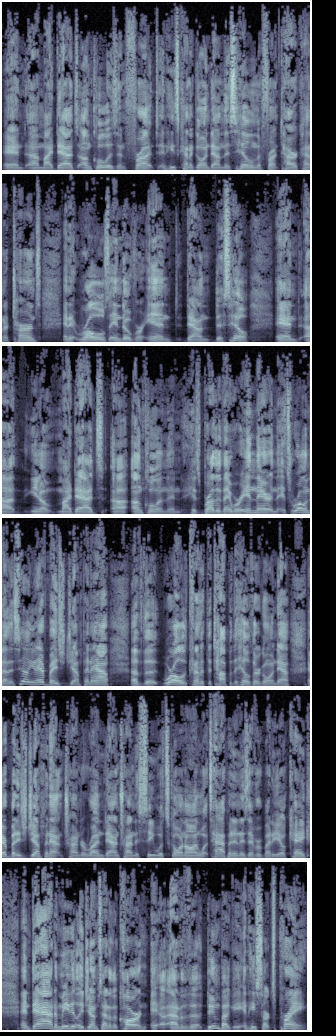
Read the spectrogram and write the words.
and uh, my dad's uncle is in front and he's kind of going down this hill, and the front tire kind of turns and it rolls end over end down this hill and uh, you know my dad's uh, uncle and then his brother they were in there and it's rolling down this hill you know everybody's jumping out of the we're all kind of at the top of the hill. They're going down. Everybody's jumping out and trying to run down trying to see what's going on what's happening. Is everybody okay? And dad immediately jumps out of the car uh, out of the dune buggy and he starts praying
